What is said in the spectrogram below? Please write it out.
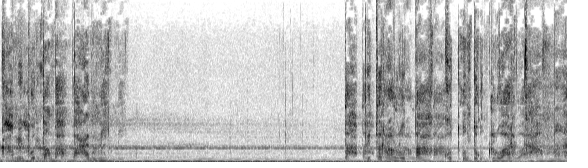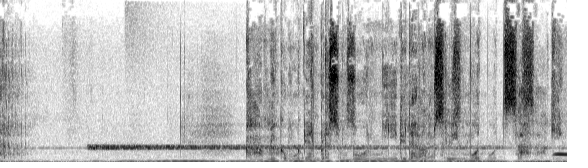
Kami pun tambah panik. Tapi terlalu takut untuk keluar kamar. Kami kemudian bersembunyi di dalam selimut saking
